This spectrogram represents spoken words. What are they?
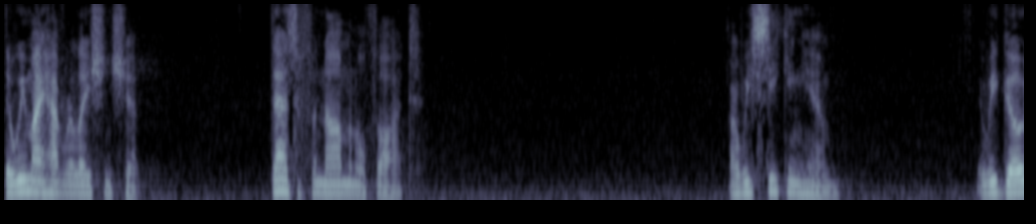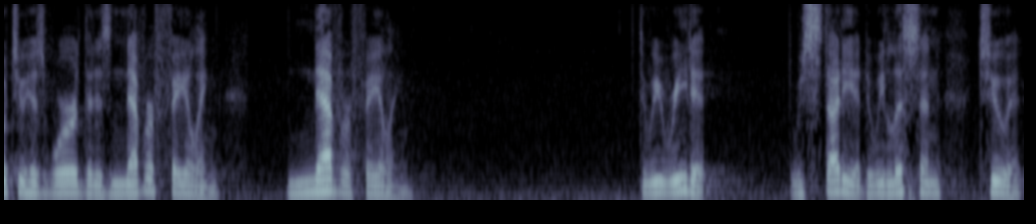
that we might have relationship. That is a phenomenal thought. Are we seeking Him? We go to His Word that is never failing, never failing. Do we read it? Do we study it? Do we listen to it?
